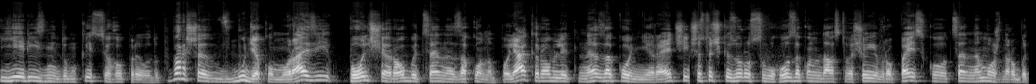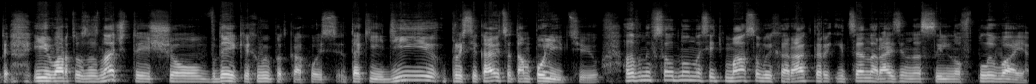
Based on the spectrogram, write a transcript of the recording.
є різні думки з цього приводу. По-перше, в будь-якому разі Польща робить це незаконно. Поляки роблять незаконні речі, що з точки зору свого законодавства, що європейського, це не можна робити. І варто зазначити, що в деяких випадках ось такі дії присікаються там поліцією, але вони все одно носять масовий характер, і це наразі не сильно впливає.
